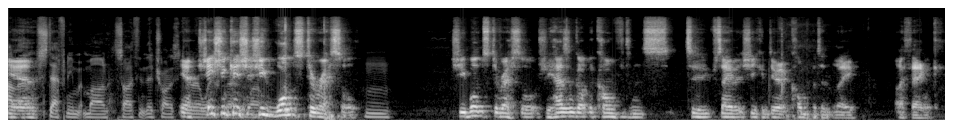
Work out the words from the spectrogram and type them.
Yeah. Stephanie McMahon. So I think they're trying to steer her Yeah, away. she she, she, she wants to wrestle. Hmm. She wants to wrestle. She hasn't got the confidence to say that she can do it competently. I think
